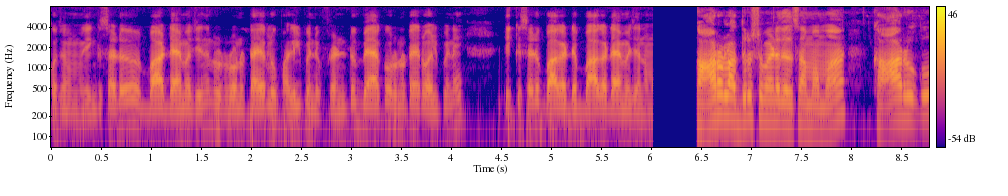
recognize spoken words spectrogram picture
కొంచెం ఇంక సైడ్ బాగా డ్యామేజ్ అయింది. రెండు- రెండు టైర్లు పగిలిపోయినాయి. ఫ్రంట్ బ్యాక్ రెండు టైర్లు పగిలిపోయినాయి. టిక్కి సైడ్ బాగా బాగా డ్యామేజ్ అన్నమాట కారులో అదృష్టం ఏంటో తెలుసామమ్మ కారుకు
